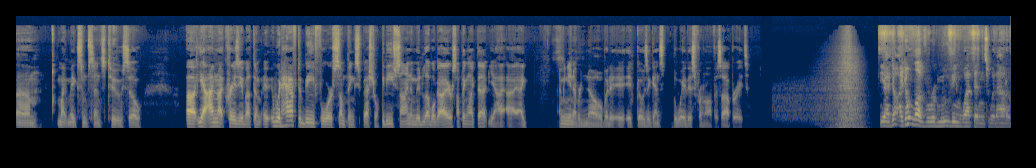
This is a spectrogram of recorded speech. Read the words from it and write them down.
um, might make some sense too so uh, yeah, I'm not crazy about them. It, would have to be for something special. Maybe sign a mid-level guy or something like that. Yeah, I, I, I mean, you never know, but it, it goes against the way this front office operates. Yeah, I don't. I don't love removing weapons without a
